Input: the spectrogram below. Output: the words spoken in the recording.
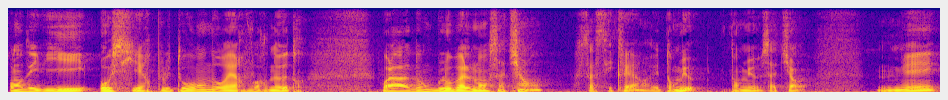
en daily, haussière plutôt en horaire, voire neutre. Voilà, donc globalement ça tient, ça c'est clair, et tant mieux, tant mieux, ça tient. Mais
